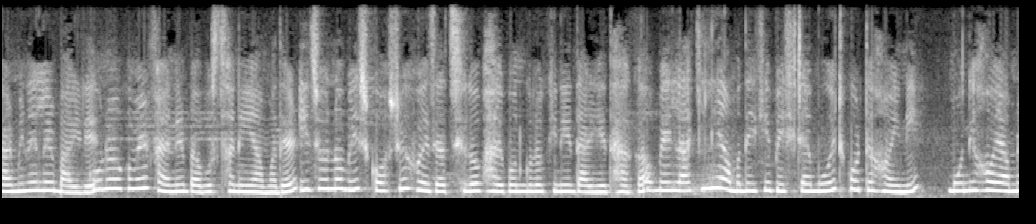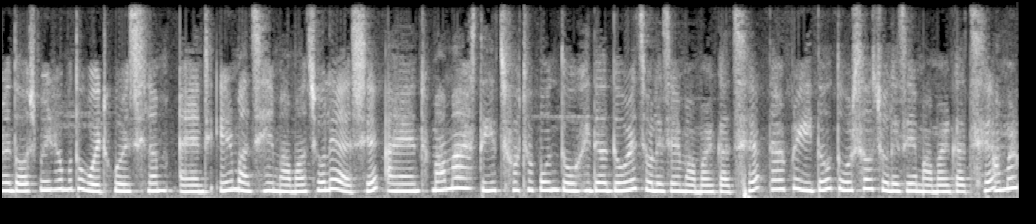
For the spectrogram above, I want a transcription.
টার্মিনালের বাইরে কোনো রকমের ফ্যানের ব্যবস্থা নেই আমাদের। এই জন্য বেশ কষ্টই হয়ে যাচ্ছিল ভাই বোনগুলোকে নিয়ে দাঁড়িয়ে থাকা। তবে লাকিলি আমাদেরকে বেশি টাইম ওয়েট করতে হয়নি। মনে হয় আমরা দশ মিনিটের মতো ওয়েট করেছিলাম অ্যান্ড এর মাঝে মামা চলে আসে অ্যান্ড মামা আসতে ছোট বোন তৌহিদা দৌড়ে চলে যায় মামার কাছে। তারপর ঈদও তোরসাও চলে যায় মামার কাছে। আমার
